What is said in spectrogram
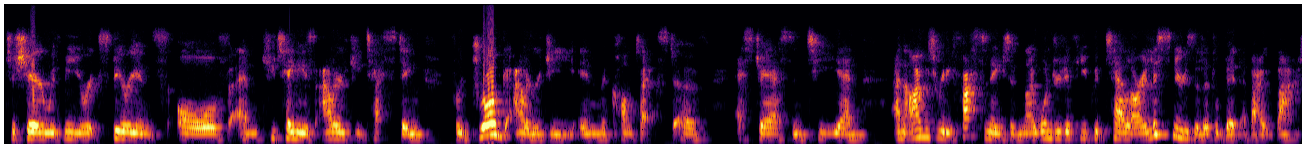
to share with me your experience of um, cutaneous allergy testing for drug allergy in the context of SJS and TEN. And I was really fascinated, and I wondered if you could tell our listeners a little bit about that.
